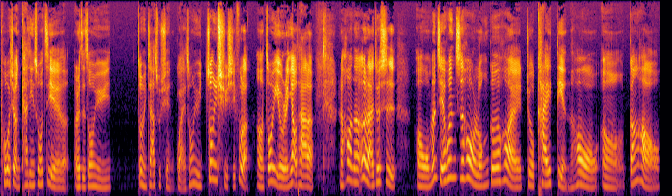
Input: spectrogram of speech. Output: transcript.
婆婆就很开心，说自己的儿子终于终于嫁出去，很乖，终于终于娶媳妇了，嗯，终于有人要他了。然后呢，二来就是，哦，我们结婚之后，龙哥后来就开店，然后嗯、呃，刚好。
